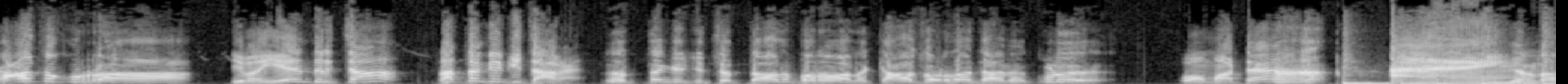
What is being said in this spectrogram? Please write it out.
காசை குடுறா. இவன் ஏந்திரிச்சான் ரத்தம் கக்கிச்சாவன் ரத்தங்கைக்கு செத்தாலும் பரவாயில்ல காசோட தான் ஜாமீன் குடு. போமாட்டேன் என்னடா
